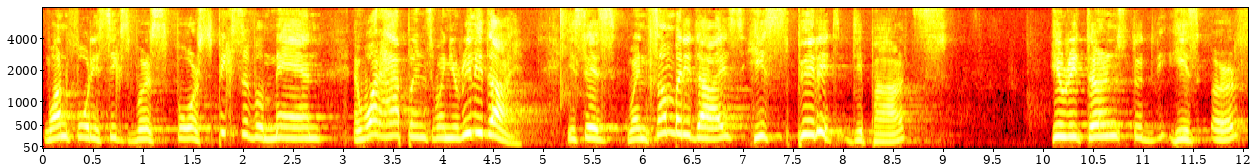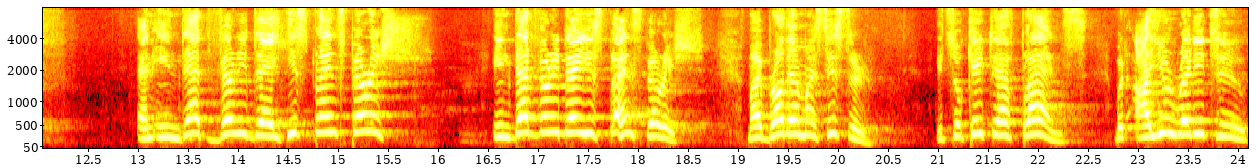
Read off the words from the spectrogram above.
146 verse 4 speaks of a man and what happens when you really die. He says, when somebody dies, his spirit departs, he returns to his earth, and in that very day, his plans perish. In that very day, his plans perish. My brother and my sister, it's okay to have plans, but are you ready to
